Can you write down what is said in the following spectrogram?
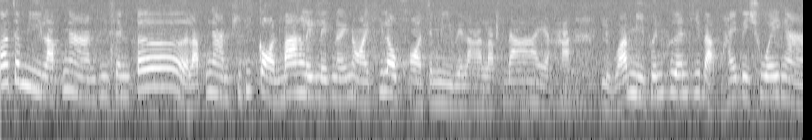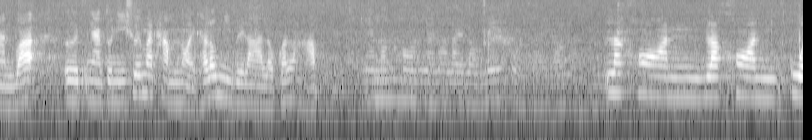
ก็จะมีรับงานพรีเซนเตอร์รับงานพิธีกรบ้างเล็ก ๆ น้อยๆที่เราพอจะมีเวลารับได้อะค่ะ หรือว่ามีเพื่อนๆที่แบบให้ไปช่วยงานว่าเอองานตัวนี้ช่วยมาทำหน่อย ถ้าเรามีเวลาเราก็รับ งานละครงานอะไรเราไม่สนใจและครละครกลัว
